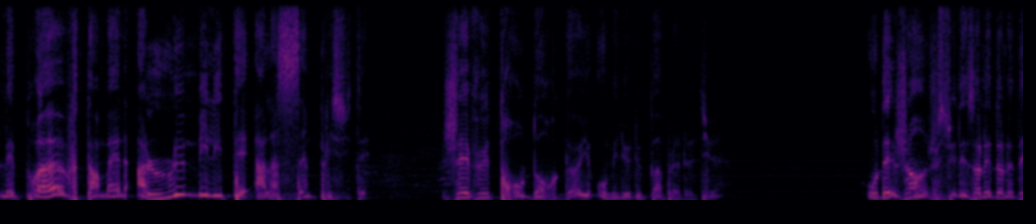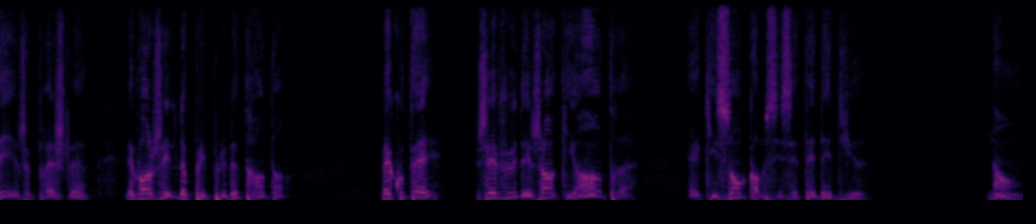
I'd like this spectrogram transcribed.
L'épreuve t'amène à l'humilité, à la simplicité. J'ai vu trop d'orgueil au milieu du peuple de Dieu. Ou des gens, je suis désolé de le dire, je prêche l'évangile depuis plus de 30 ans. Mais écoutez, j'ai vu des gens qui entrent et qui sont comme si c'était des dieux. Non,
